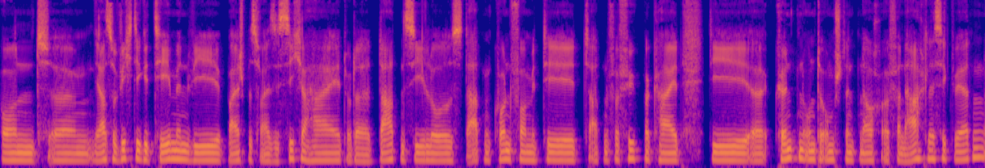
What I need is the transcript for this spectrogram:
und ähm, ja, so wichtige Themen wie beispielsweise Sicherheit oder Datensilos, Datenkonformität, Datenverfügbarkeit, die äh, könnten unter Umständen auch äh, vernachlässigt werden.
